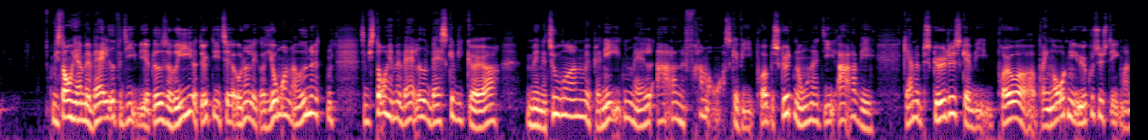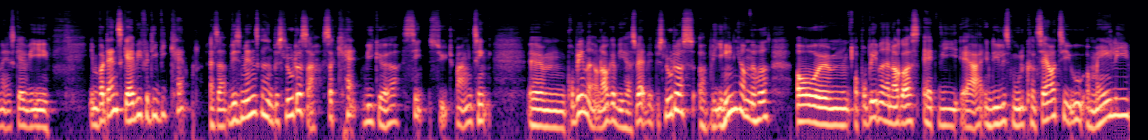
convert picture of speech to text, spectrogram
Vi står her med valget, fordi vi er blevet så rige og dygtige til at underlægge os jorden og udnytte den. Så vi står her med valget, hvad skal vi gøre med naturen, med planeten, med alle arterne fremover? Skal vi prøve at beskytte nogle af de arter, vi gerne vil beskytte? Skal vi prøve at bringe orden i økosystemerne? Skal vi... Jamen, hvordan skal vi? Fordi vi kan. Altså, hvis menneskeheden beslutter sig, så kan vi gøre sindssygt mange ting. Øhm, problemet er jo nok, at vi har svært ved at beslutte os og blive enige om noget, og, øhm, og problemet er nok også, at vi er en lille smule konservative og malige,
